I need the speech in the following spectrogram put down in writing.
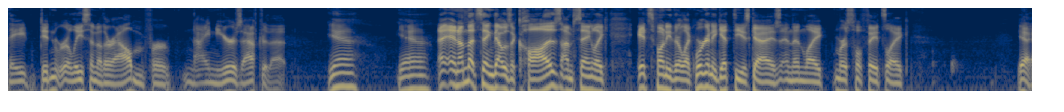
they didn't release another album for nine years after that. yeah, yeah, And I'm not saying that was a cause. I'm saying like it's funny. They're like, we're gonna get these guys, and then like Mercyful Fate's like, yeah.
